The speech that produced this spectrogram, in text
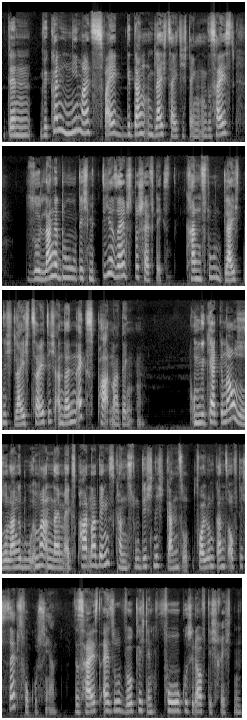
Denn wir können niemals zwei Gedanken gleichzeitig denken. Das heißt, solange du dich mit dir selbst beschäftigst, kannst du gleich, nicht gleichzeitig an deinen Ex-Partner denken. Umgekehrt genauso, solange du immer an deinem Ex-Partner denkst, kannst du dich nicht ganz voll und ganz auf dich selbst fokussieren. Das heißt also wirklich den Fokus wieder auf dich richten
